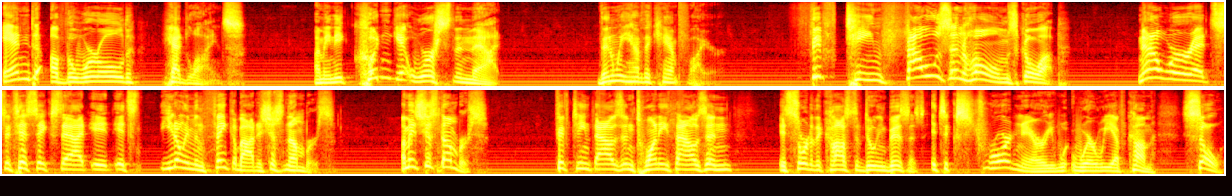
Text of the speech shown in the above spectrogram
end of the world headlines. I mean, it couldn't get worse than that. Then we have the Camp Fire. 15,000 homes go up. Now we're at statistics that it, it's you don't even think about, it's just numbers. I mean, it's just numbers. 15,000, 20,000. It's sort of the cost of doing business. It's extraordinary w- where we have come. So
